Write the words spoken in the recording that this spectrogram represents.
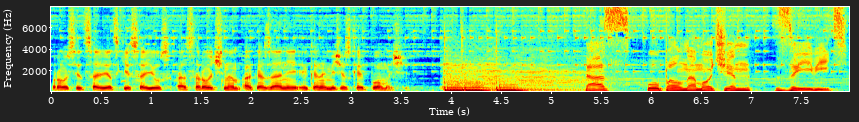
просит Советский Союз о срочном оказании экономической помощи. ТАСС уполномочен заявить.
